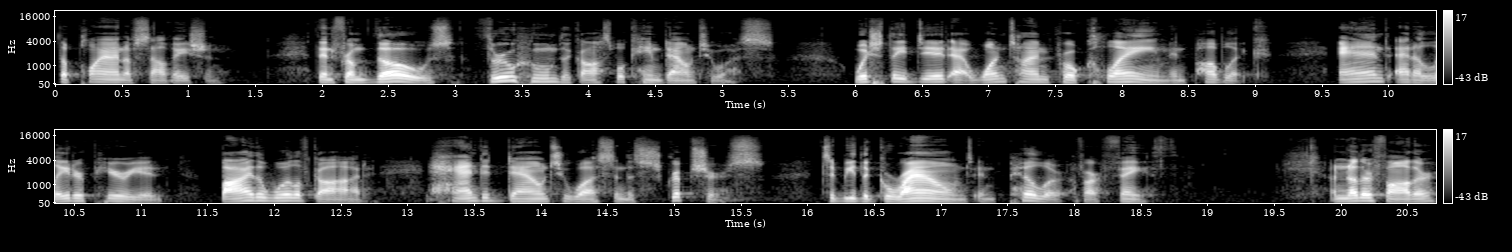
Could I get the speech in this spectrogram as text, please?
the plan of salvation than from those through whom the gospel came down to us which they did at one time proclaim in public, and at a later period, by the will of God, handed down to us in the scriptures to be the ground and pillar of our faith. Another father,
